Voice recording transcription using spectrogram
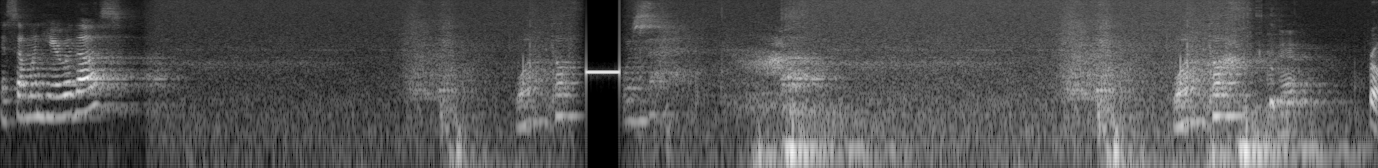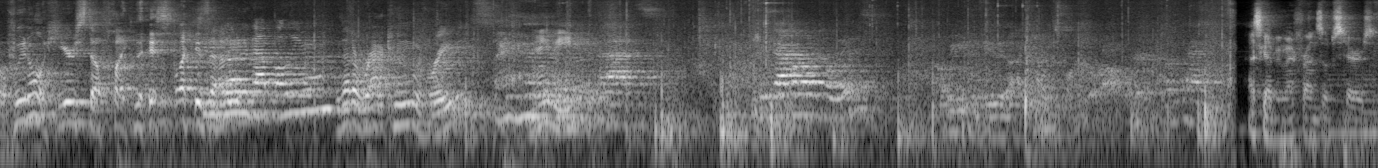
Is someone here with us? What the f- was that? What the? F- Bro, if we don't hear stuff like this, like is Did you that go to a, that bully room? is that a raccoon with rabies? Maybe. That's. Is that all toys? Oh, we can do that. I kind of just want to go out there. Okay. That's gotta be my friends upstairs.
